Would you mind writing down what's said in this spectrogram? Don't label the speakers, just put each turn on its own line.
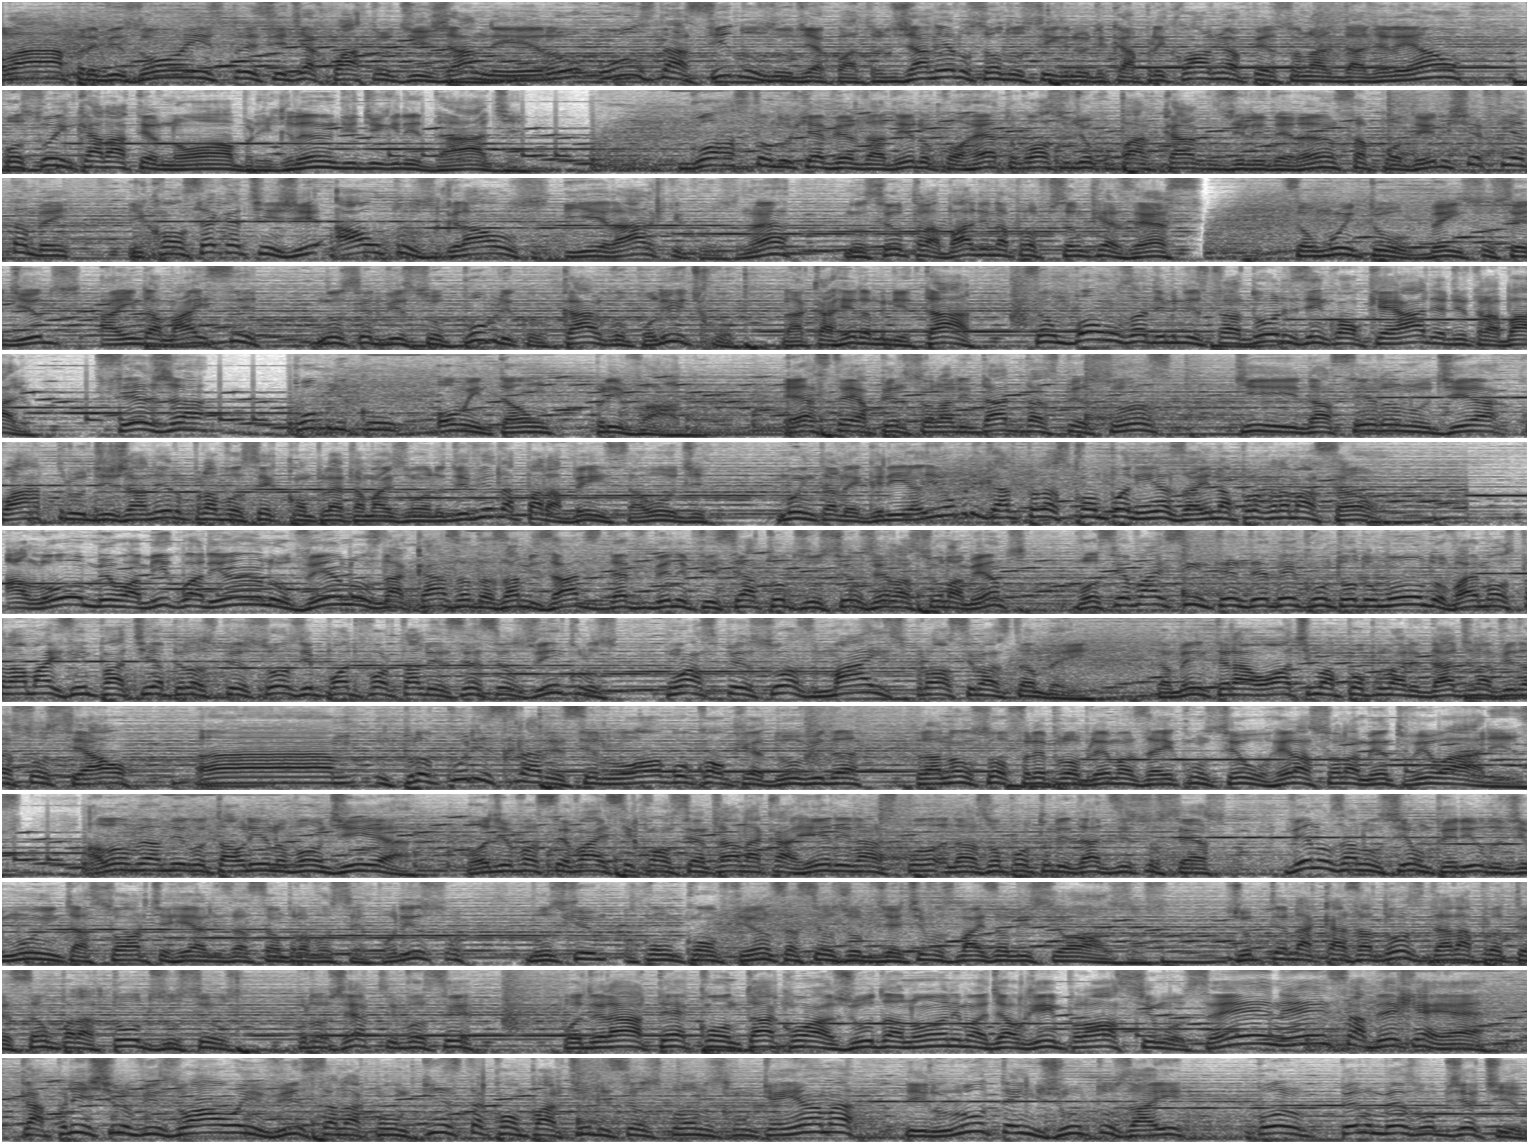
Vamos lá, previsões para esse dia 4 de janeiro. Os nascidos do dia 4 de janeiro são do signo de Capricórnio, a personalidade é leão, possuem caráter nobre, grande dignidade. Gostam do que é verdadeiro, correto, gostam de ocupar cargos de liderança, poder e chefia também. E conseguem atingir altos graus hierárquicos, né? No seu trabalho e na profissão que exerce. São muito bem-sucedidos, ainda mais se no serviço público, cargo político, na carreira militar. São bons administradores em qualquer área de trabalho, seja público ou então privado. Esta é a personalidade das pessoas que nasceram no dia 4 de janeiro. Para você que completa mais um ano de vida, parabéns, saúde, muita alegria e obrigado pelas companhias aí na programação. Alô, meu amigo Ariano, Vênus na Casa das Amizades deve beneficiar todos os seus relacionamentos. Você vai se entender bem com todo mundo, vai mostrar mais empatia pelas pessoas e pode fortalecer seus vínculos com as pessoas mais próximas também. Também terá ótima popularidade na vida social. Ah, procure esclarecer logo qualquer dúvida para não sofrer problemas aí com seu relacionamento, viu, Ares? Alô, meu amigo Taurino, bom dia. Hoje você vai se concentrar na carreira e nas, nas oportunidades de sucesso. Vênus anuncia um período de muita sorte e realização para você. Por isso, busque com confiança seus objetivos mais ambiciosos. Júpiter na casa 12 dará proteção para todos os seus projetos e você poderá até contar com a ajuda anônima de alguém próximo, sem nem saber quem é. Capriche no visual, invista na conquista, compartilhe seus planos com quem ama e lutem juntos aí por, pelo mesmo objetivo.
